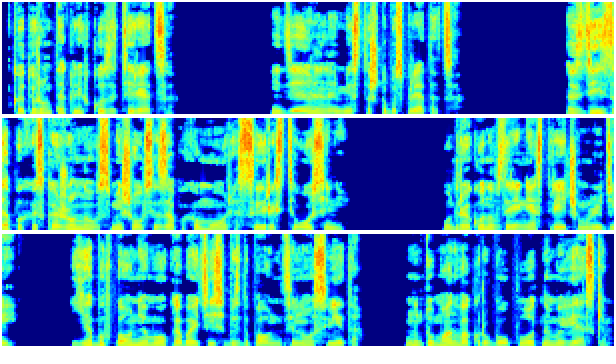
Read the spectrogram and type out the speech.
в котором так легко затеряться. Идеальное место, чтобы спрятаться. Здесь запах искаженного смешивался с запахом моря, сырости, осени у драконов зрение острее, чем у людей. Я бы вполне мог обойтись без дополнительного света, но туман вокруг был плотным и вязким.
